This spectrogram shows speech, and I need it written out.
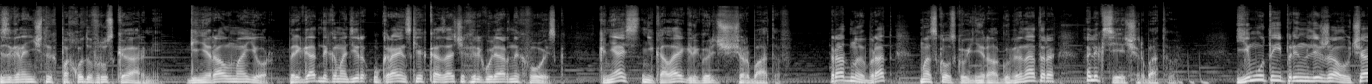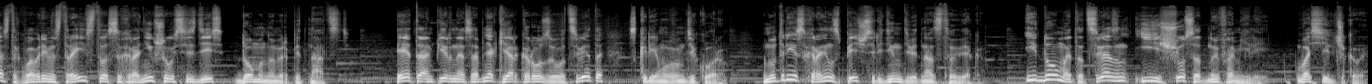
и заграничных походов русской армии, генерал-майор, бригадный командир украинских казачьих регулярных войск, князь Николай Григорьевич Щербатов – родной брат московского генерал-губернатора Алексея Щербатова. Ему-то и принадлежал участок во время строительства сохранившегося здесь дома номер 15. Это ампирный особняк ярко-розового цвета с кремовым декором. Внутри сохранилась печь середины 19 века. И дом этот связан и еще с одной фамилией – Васильчиковы.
